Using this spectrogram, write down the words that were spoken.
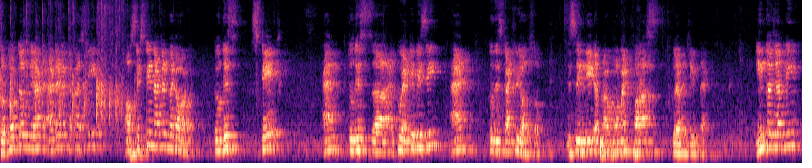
So total we had added a capacity of 1600 megawatt to this state and to this, uh, to NTPC and to this country also. This is indeed a proud moment for us to have achieved that. In the journey,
